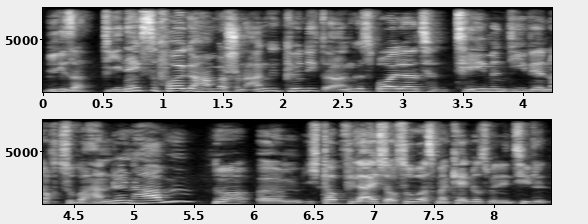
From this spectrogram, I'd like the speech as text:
wie gesagt, die nächste Folge haben wir schon angekündigt oder angespoilert. Themen, die wir noch zu behandeln haben. Ne, ähm, ich glaube vielleicht auch sowas, man kennt uns mit dem Titel,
